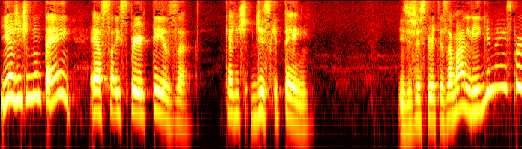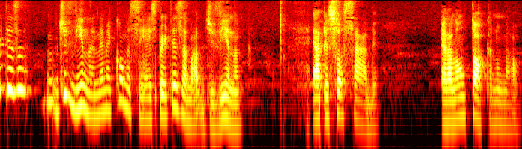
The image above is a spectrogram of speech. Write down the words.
E a gente não tem essa esperteza que a gente diz que tem. Existe a esperteza maligna e a esperteza divina, né? Mas como assim? A esperteza divina é a pessoa sábia. Ela não toca no mal.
